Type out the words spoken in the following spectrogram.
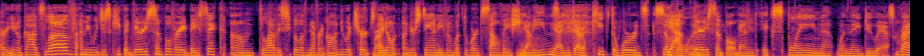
or you know God's love. I mean, we just keep it very simple, very basic. Um, a lot of these people have never gone to a church; they Right. don't understand even what the word salvation Yeah. means. Yeah, you got to keep the words simple. Yeah, and- very simple. And explain when they do ask Right.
